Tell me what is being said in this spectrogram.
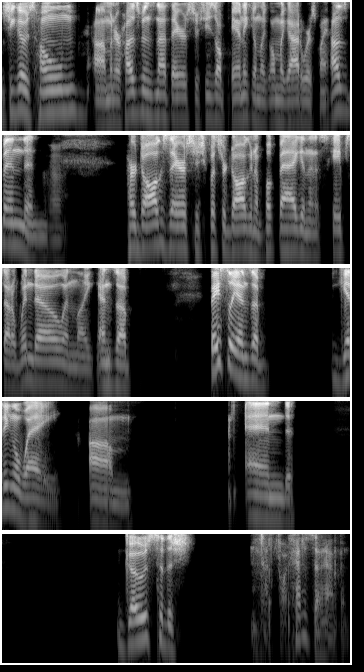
She goes home um and her husband's not there so she's all panicking like oh my god where's my husband? And Mhm. her dog's there so she puts her dog in a book bag and then escapes out a window and like ends up basically ends up getting away um and goes to the sh- fuck how does that happen?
